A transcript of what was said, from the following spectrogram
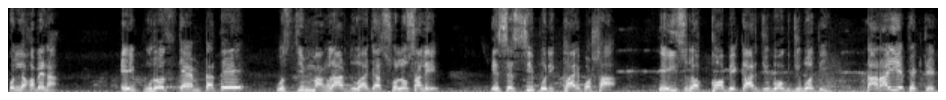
করলে হবে না। এই পুরো স্ক্যামটাতে পশ্চিম বাংলার দু সালে এসএসসি পরীক্ষায় বসা তেইশ লক্ষ বেকার যুবক, যুবতী, তারাই এফেক্টেড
